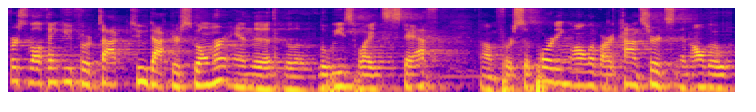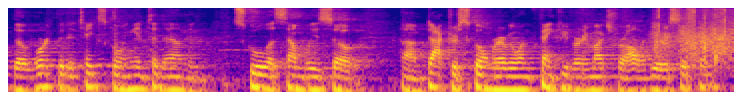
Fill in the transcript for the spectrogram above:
First of all, thank you for talk to Dr. Skomer and the, the Louise White staff um, for supporting all of our concerts and all the, the work that it takes going into them and school assemblies. So, um, Dr. Skomer, everyone, thank you very much for all of your assistance.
